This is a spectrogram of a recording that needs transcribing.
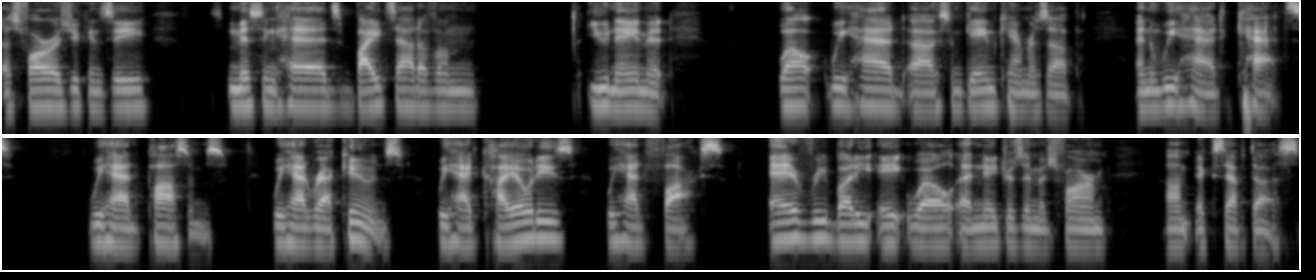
as far as you can see, missing heads, bites out of them, you name it. Well, we had uh, some game cameras up, and we had cats, we had possums, we had raccoons, we had coyotes, we had fox. Everybody ate well at Nature's Image Farm um, except us.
